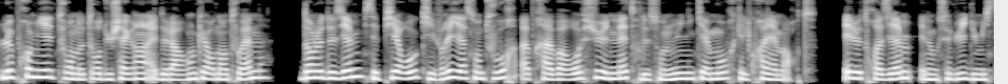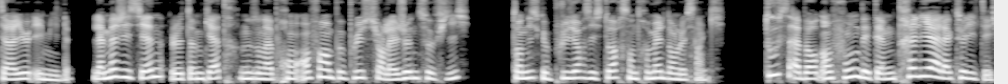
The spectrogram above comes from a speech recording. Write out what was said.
Le premier tourne autour du chagrin et de la rancœur d'Antoine, dans le deuxième, c'est Pierrot qui vrille à son tour après avoir reçu une lettre de son unique amour qu'il croyait morte. Et le troisième est donc celui du mystérieux Émile. La magicienne, le tome 4, nous en apprend enfin un peu plus sur la jeune Sophie, tandis que plusieurs histoires s'entremêlent dans le 5. Tous abordent en fond des thèmes très liés à l'actualité.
